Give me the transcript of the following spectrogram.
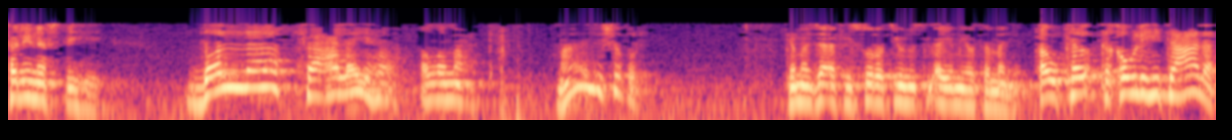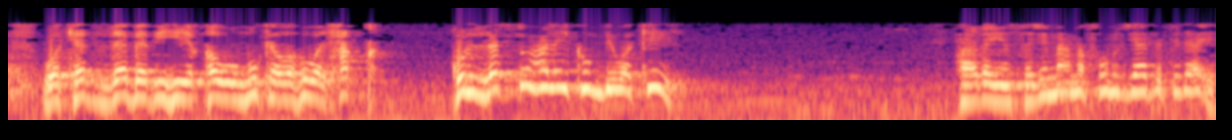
فلنفسه. ضل فعليها. الله معك. ما لي شغل. كما جاء في سورة يونس الآية 108 أو كقوله تعالى وكذب به قومك وهو الحق. قل لست عليكم بوكيل. هذا ينسجم مع مفهوم الجهاد الابتدائي.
